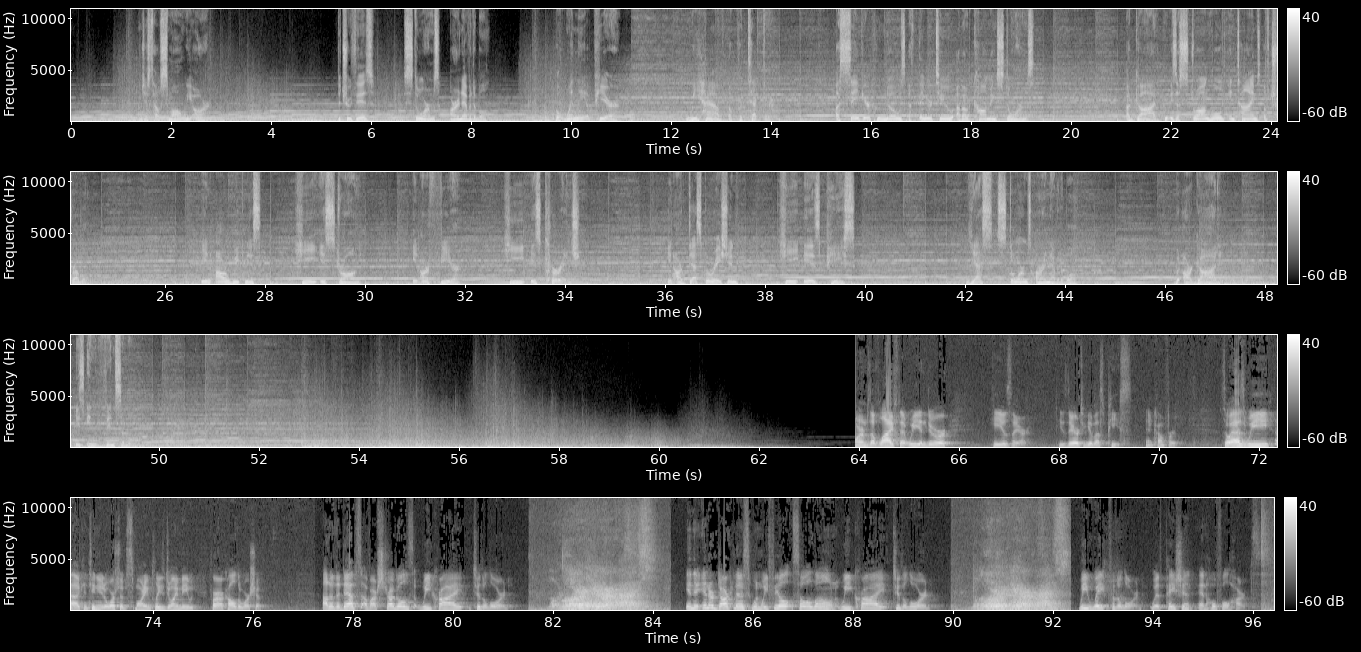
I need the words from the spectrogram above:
just how small we are. The truth is, storms are inevitable. But when they appear, we have a protector, a savior who knows a thing or two about calming storms a God who is a stronghold in times of trouble. In our weakness, He is strong. In our fear, He is courage. In our desperation, He is peace. Yes, storms are inevitable. But our God is invincible. Of life that we endure, He is there. He's there to give us peace and comfort. So, as we uh, continue to worship this morning, please join me for our call to worship. Out of the depths of our struggles, we cry to the Lord. Lord, Lord hear our cries. In the inner darkness, when we feel so alone, we cry to the Lord. Lord, hear our cries. We wait for the Lord with patient and hopeful hearts.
